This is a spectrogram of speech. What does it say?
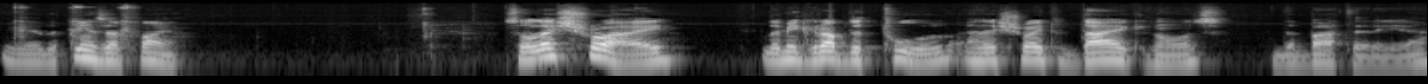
Yeah, the pins are fine. So let's try, let me grab the tool and let's try to diagnose the battery, yeah?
